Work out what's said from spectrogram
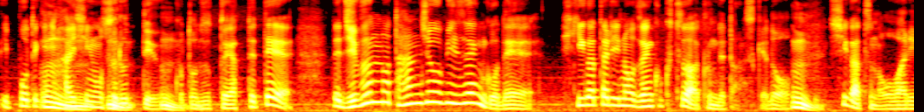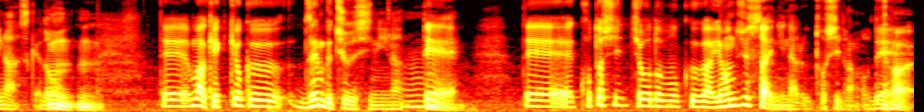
う一方的に配信をするっていうことをずっとやっててで自分の誕生日前後で弾き語りの全国ツアー組んでたんですけど、うん。4月の終わりなんですけど、うんうん。でまあ結局全部中止になって、で今年ちょうど僕が40歳になる年なので、は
